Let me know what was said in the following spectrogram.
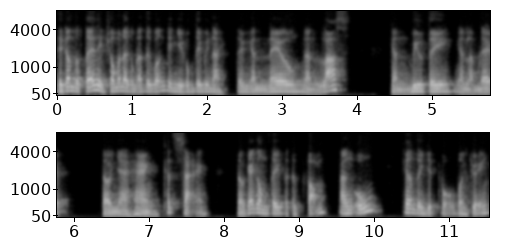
Thì trong thực tế thì John Mayer cũng đã tư vấn cho nhiều công ty bên này, từ ngành nail, ngành lash, ngành beauty, ngành làm đẹp rồi nhà hàng khách sạn rồi các công ty về thực phẩm ăn uống các công ty dịch vụ vận chuyển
